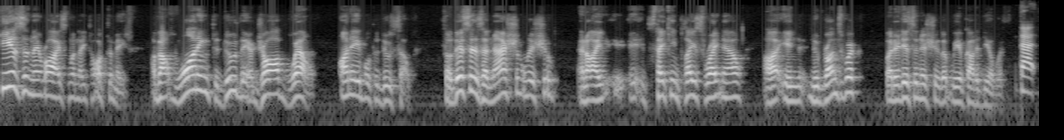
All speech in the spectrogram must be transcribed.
Tears in their eyes when they talk to me about wanting to do their job well, unable to do so. So this is a national issue, and I it's taking place right now uh, in New Brunswick, but it is an issue that we have got to deal with. That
